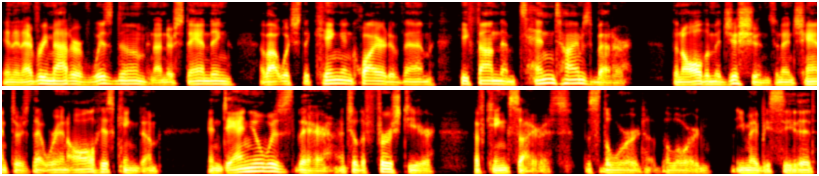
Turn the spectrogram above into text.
and in every matter of wisdom and understanding about which the king inquired of them, he found them ten times better than all the magicians and enchanters that were in all his kingdom. And Daniel was there until the first year of King Cyrus. This is the word of the Lord. You may be seated.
